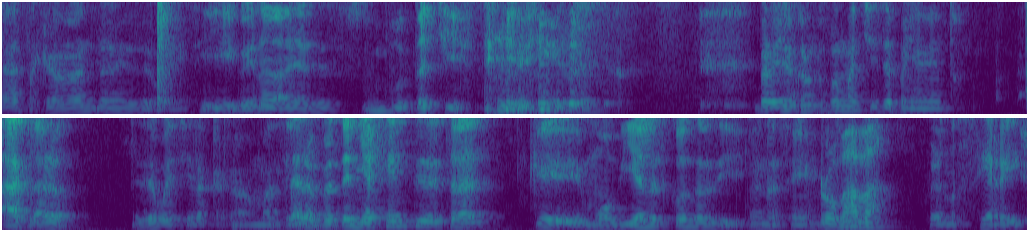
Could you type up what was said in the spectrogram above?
Ah, está cabrón también ese güey. Sí, güey, no, ese es un puto chiste. Sí. Pero yo creo que fue más chiste de Peña Nieto. Ah, claro. Ese güey sí la cagaba más. Claro, pero tenía gente detrás que movía las cosas y... Bueno, sí. Robaba, pero nos hacía reír.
